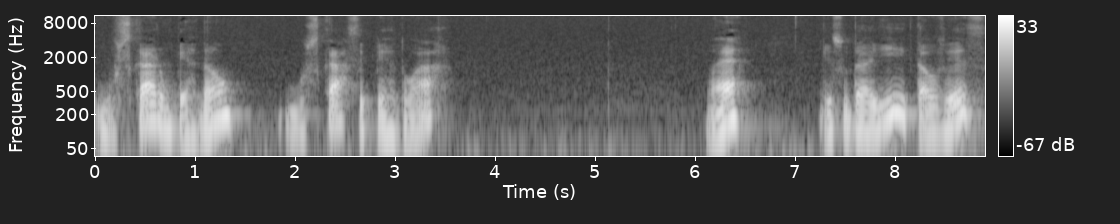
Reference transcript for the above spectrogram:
buscar um perdão, buscar se perdoar? não é? Isso daí, talvez,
